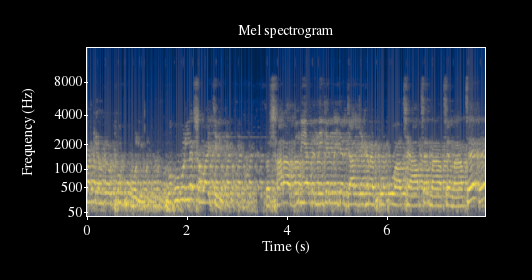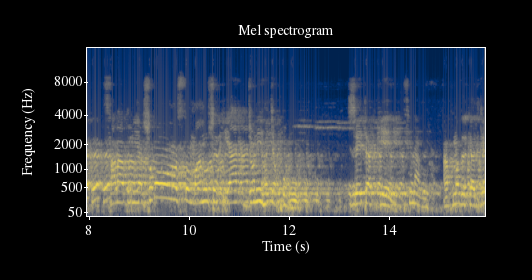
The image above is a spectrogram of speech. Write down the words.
বা কেউ কেউ ফুফু বলি। ফুফু বললে সবাই চেনে। তো সারা দুনিয়াতে নিজের নিজের যার যেখানে ফুফু আছে আছে না আছে না আছে, সারা দুনিয়ার সমস্ত মানুষের একজনই হচ্ছে ফুফু সেইটা কে? আপনাদেরকে আজকে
